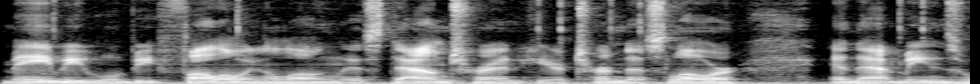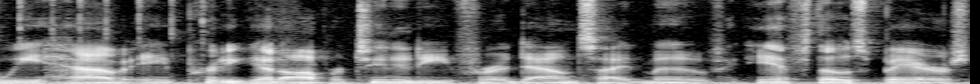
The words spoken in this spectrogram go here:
Maybe we'll be following along this downtrend here, turn this lower, and that means we have a pretty good opportunity for a downside move if those bears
